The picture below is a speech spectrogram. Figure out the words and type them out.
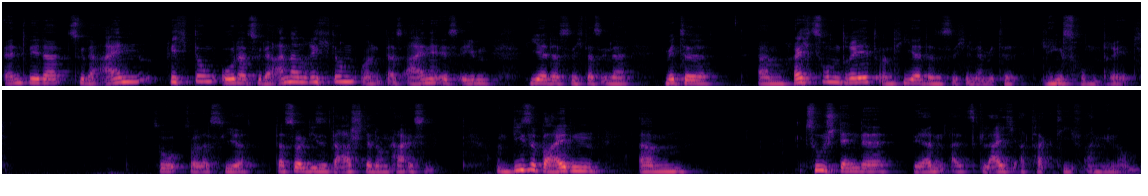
entweder zu der einen Richtung oder zu der anderen Richtung und das eine ist eben hier, dass sich das in der Mitte ähm, rechts rumdreht und hier, dass es sich in der Mitte links rumdreht. So soll das hier, das soll diese Darstellung heißen. Und diese beiden ähm, Zustände werden als gleich attraktiv angenommen.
